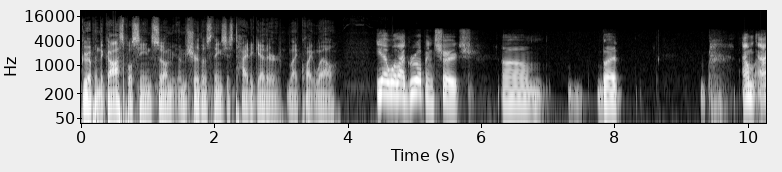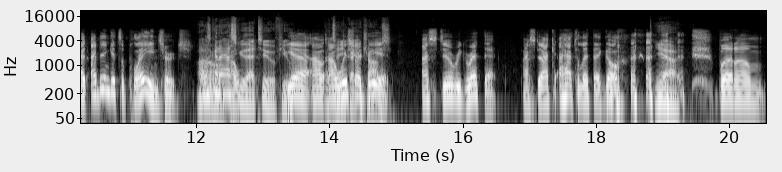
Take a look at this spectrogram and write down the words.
grew up in the gospel scene, so I'm, I'm sure those things just tie together like quite well. Yeah, well, I grew up in church, um, but I'm, I I didn't get to play in church. I was going to Um, ask I- you that too. If you, yeah, I, I wish I chops. did. I still regret that. I I, I have to let that go. yeah. But um,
